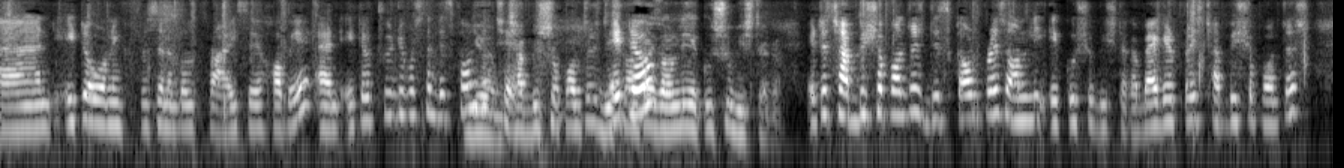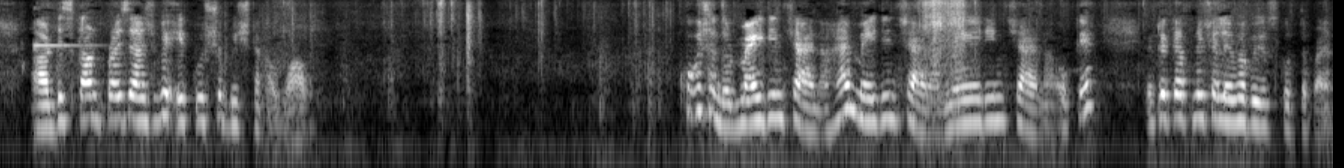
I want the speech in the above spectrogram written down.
অ্যান্ড এটা অনেক রিজনেবল প্রাইসে হবে। অ্যান্ড এটা টোয়েন্টি পার্সেন্ট ডিসকাউন্ট হচ্ছে? ছাব্বিশশো পঞ্চাশ ডিসকাউন্ট প্রাইস অনলি একুশশো বিশ টাকা। এটা ছাব্বিশশো পঞ্চাশ ডিসকাউন্ট প্রাইস অনলি একুশশো বিশ টাকা। ব্যাগের প্রাইস ছাব্বিশশো পঞ্চাশ আর ডিসকাউন্ট প্রাইসে আসবে একুশশো বিশ টাকা। ওয়াও খুবই সুন্দর। মেড ইন চায়না হ্যাঁ? Made in China made in China okay এটাকে আপনি চাইলে এভাবে ইউজ করতে পারেন।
